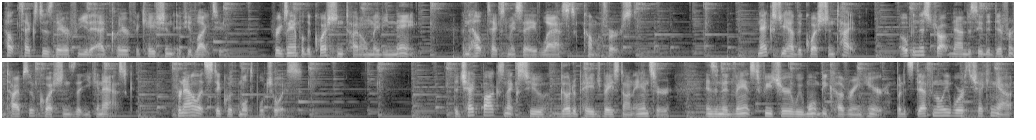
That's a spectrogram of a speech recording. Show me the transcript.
Help text is there for you to add clarification if you'd like to. For example, the question title may be name, and the help text may say last, comma first. Next, you have the question type. Open this drop down to see the different types of questions that you can ask. For now, let's stick with multiple choice. The checkbox next to Go to page based on answer is an advanced feature we won't be covering here, but it's definitely worth checking out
